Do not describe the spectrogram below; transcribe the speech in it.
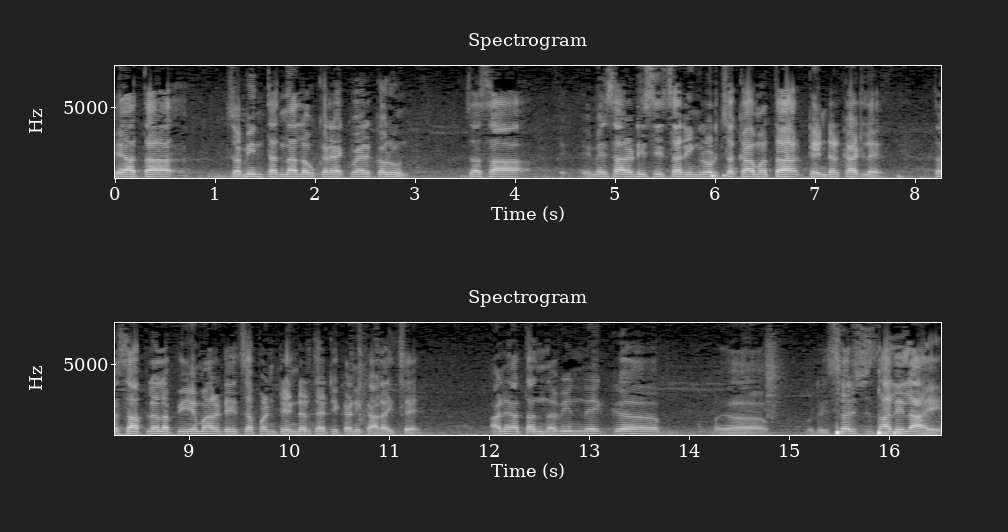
हे आता जमीन त्यांना लवकर अक्वायर करून जसा एम एस आर डी सीचा रिंग रोडचं काम आता टेंडर काढलंय तसं आपल्याला पी एम आर डीचं पण टेंडर त्या ठिकाणी काढायचं आहे आणि आता नवीन एक रिसर्च झालेला आहे.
